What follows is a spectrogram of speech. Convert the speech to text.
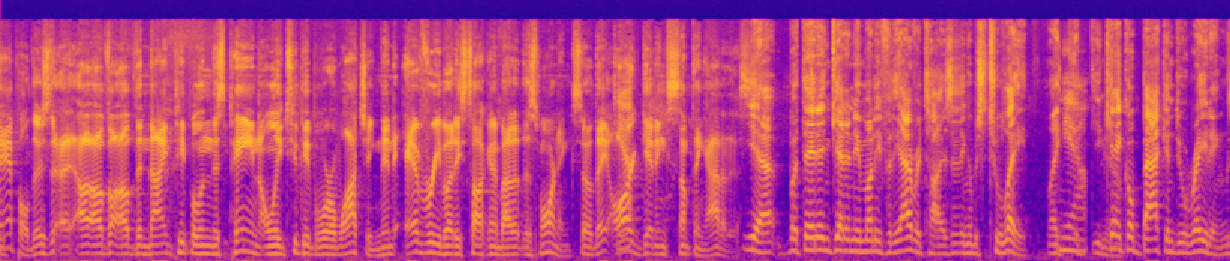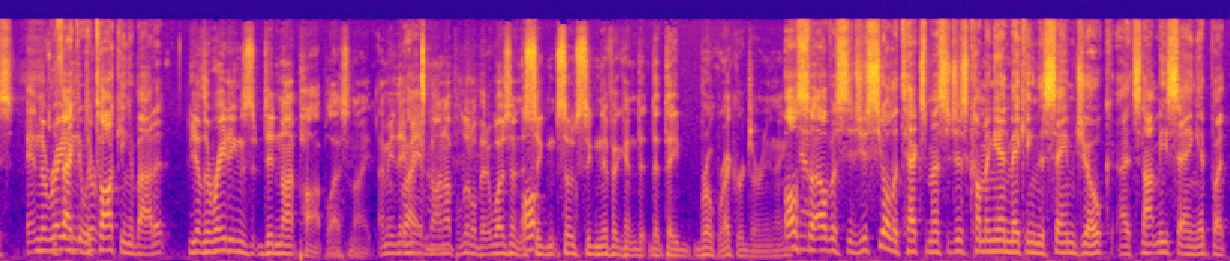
example. There's uh, of of the nine people in this pane, only two people were watching. Then everybody's talking about it this morning, so they are getting something out of this. Yeah, but they didn't get any money for the advertising. It was too late. Like Yeah. it- you can't go back and do ratings. And the fact rating- that we're talking about it. Yeah, the ratings did not pop last night. I mean, they may have gone up a little bit. It wasn't All- sig- so significant that, that they broke records or anything. Also, Elvis, did you see all the text messages coming in making the same joke? Uh, It's not me saying it, but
